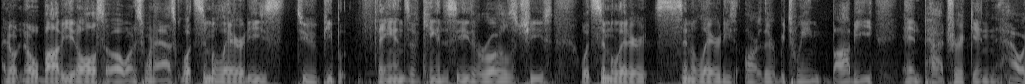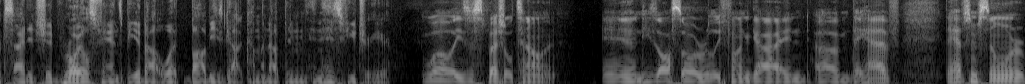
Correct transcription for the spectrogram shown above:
I don't know Bobby at all, so I just want to ask what similarities to people, fans of Kansas City, the Royals, the Chiefs, what similar similarities are there between Bobby and Patrick, and how excited should Royals fans be about what Bobby's got coming up in, in his future here? Well, he's a special talent and he's also a really fun guy. And um, they have they have some similar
